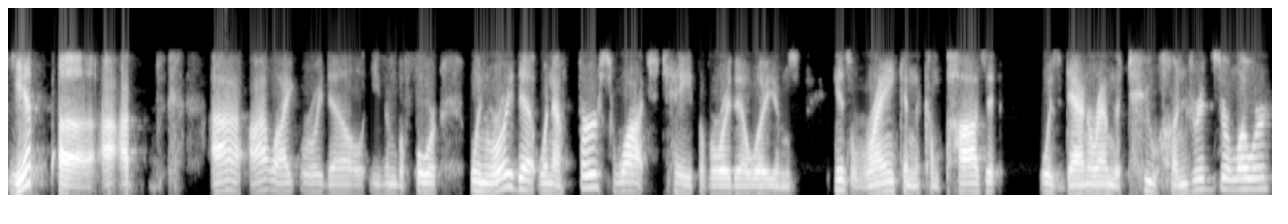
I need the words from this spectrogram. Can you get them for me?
Yep. Uh, I, I I like Roydell even before when Roydell when I first watched tape of Roydell Williams, his rank in the composite was down around the 200s or lower.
